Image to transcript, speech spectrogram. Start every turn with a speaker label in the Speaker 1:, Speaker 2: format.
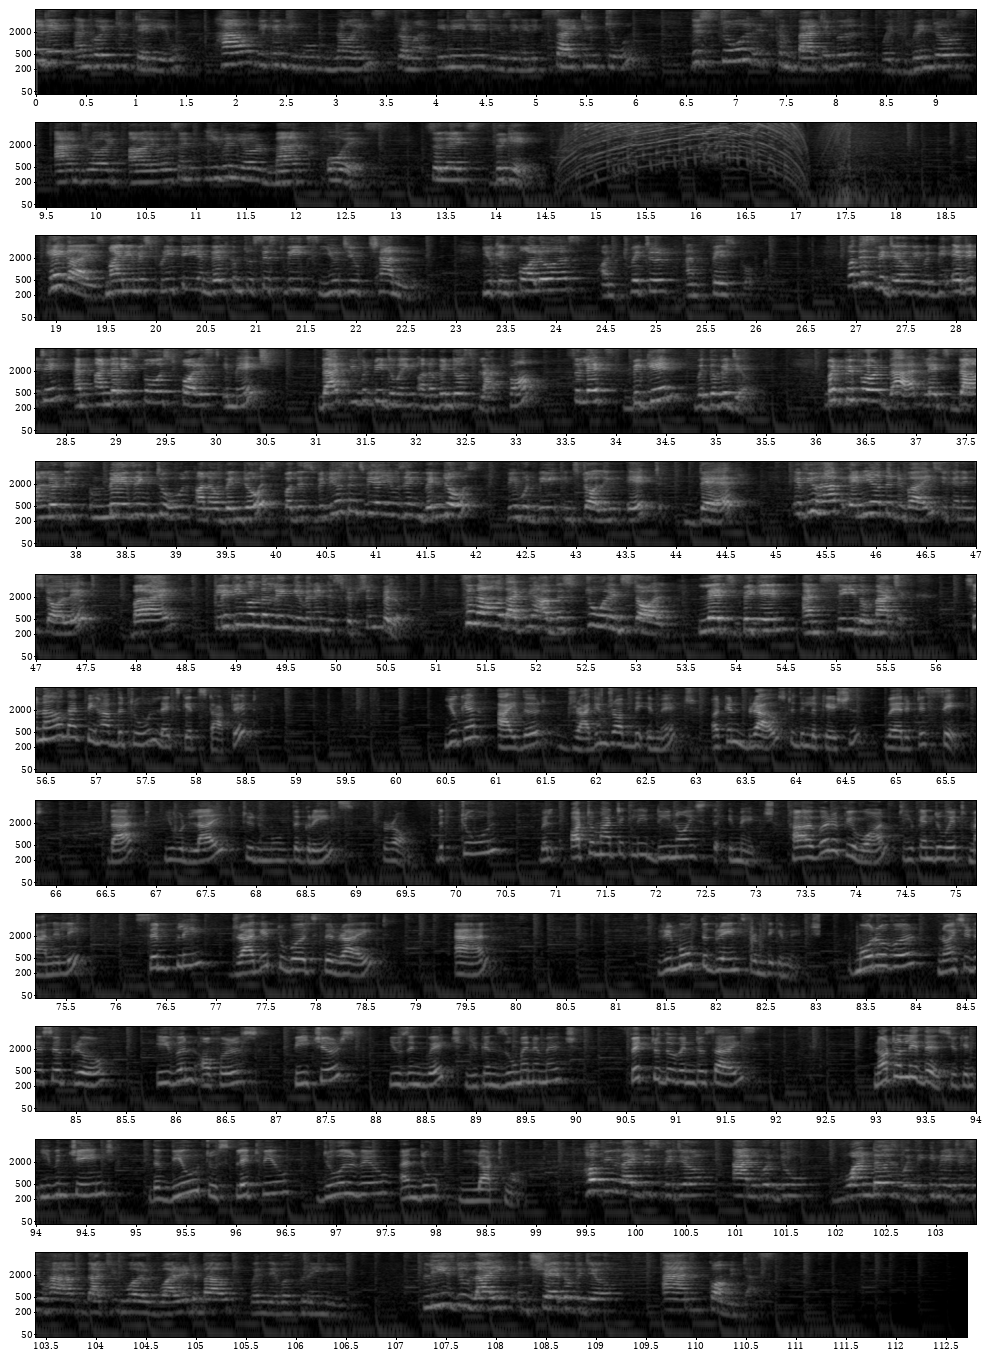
Speaker 1: Today I'm going to tell you how we can remove noise from our images using an exciting tool. This tool is compatible with Windows, Android, iOS and even your Mac OS. So let's begin. Hey guys, my name is Preeti and welcome to Systweak's YouTube channel. You can follow us on Twitter and Facebook. For this video, we would be editing an underexposed forest image that we would be doing on a Windows platform. So let's begin with the video. But before that, let's download this amazing tool on our Windows. For this video, since we are using Windows, we would be installing it there. If you have any other device, you can install it by clicking on the link given in description below. So now that we have this tool installed, let's begin and see the magic. So now that we have the tool, let's get started. You can either drag and drop the image or can browse to the location where it is saved that you would like to remove the grains from. The tool will automatically denoise the image. However, if you want, you can do it manually. Simply drag it towards the right and remove the grains from the image. Moreover, Noise Reducer Pro even offers features using which you can zoom an image, fit to the window size. Not only this, you can even change the view to split view, dual view and do lot more. Hope you like this video and would do wonders with the images you have that you were worried about when they were grainy. Please do like and share the video and comment us.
